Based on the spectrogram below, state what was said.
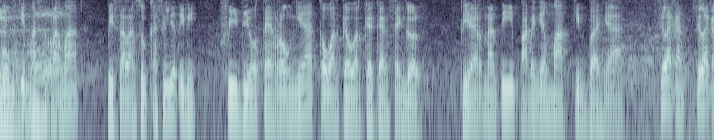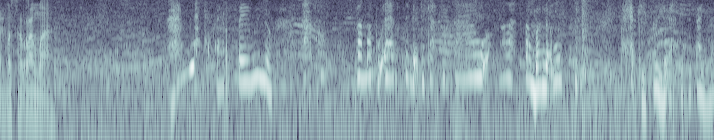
Mungkin Mas Rama bisa langsung kasih lihat ini video terongnya ke warga-warga Gang Senggol. Biar nanti panennya makin banyak. Silakan, silakan Mas Rama. RT ini loh. Sama Bu RT nggak dikasih tahu, malah tambah nggak mudik. Kayak gitu ya RT kita ya.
